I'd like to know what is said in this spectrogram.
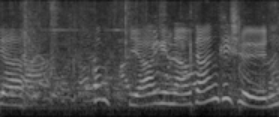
Ja. Komm. Ja, genau, danke schön.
